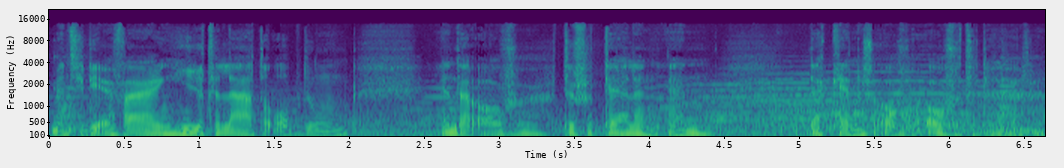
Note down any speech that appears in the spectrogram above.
Mensen die ervaring hier te laten opdoen en daarover te vertellen en daar kennis over over te dragen.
